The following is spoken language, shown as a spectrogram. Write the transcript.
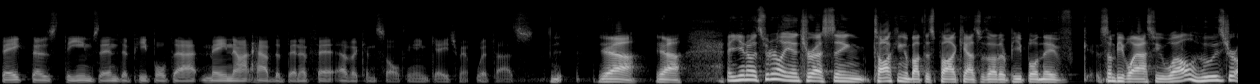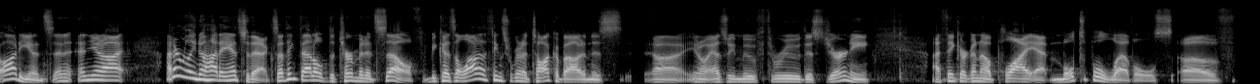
bake those themes into people that may not have the benefit of a consulting engagement with us. Yeah, yeah. And you know, it's been really interesting talking about this podcast with other people and they've some people ask me, "Well, who is your audience?" And and you know, I I don't really know how to answer that because I think that'll determine itself because a lot of the things we're going to talk about in this uh, you know, as we move through this journey, I think are going to apply at multiple levels of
